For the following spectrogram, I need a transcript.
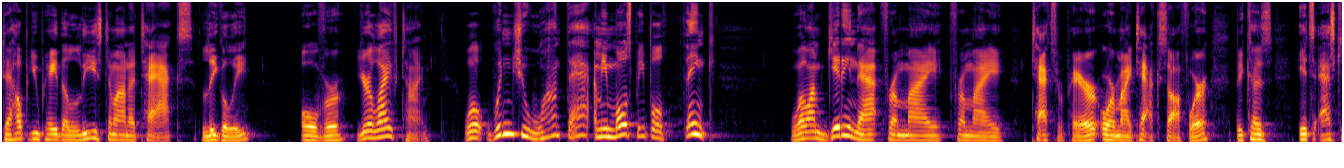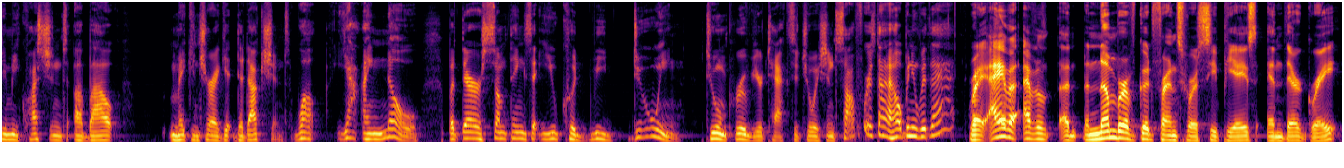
to help you pay the least amount of tax legally over your lifetime. Well, wouldn't you want that? I mean, most people think well, I'm getting that from my from my tax preparer or my tax software because it's asking me questions about making sure I get deductions. Well, yeah, I know, but there are some things that you could be doing to improve your tax situation. Software is not helping you with that. Right. I have, a, I have a, a number of good friends who are CPAs, and they're great.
